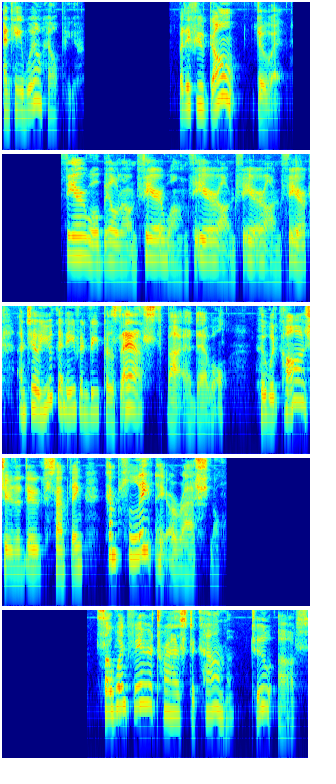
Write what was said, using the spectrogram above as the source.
And He will help you. But if you don't do it, fear will build on fear, on fear, on fear, on fear, until you can even be possessed by a devil who would cause you to do something completely irrational. So when fear tries to come to us,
